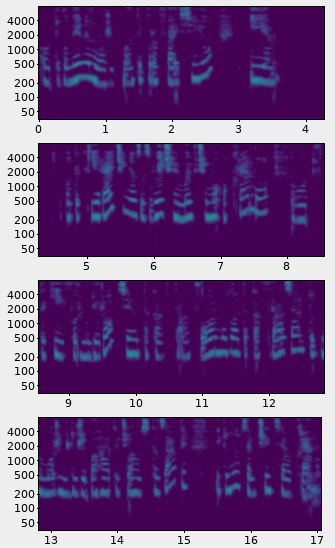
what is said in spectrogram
от вони не можуть мати професію. І отакі речення зазвичай ми вчимо окремо, от в такій формуліровці, така та формула, така фраза. Тут ми можемо дуже багато чого сказати, і тому це вчиться окремо.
